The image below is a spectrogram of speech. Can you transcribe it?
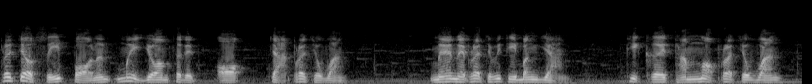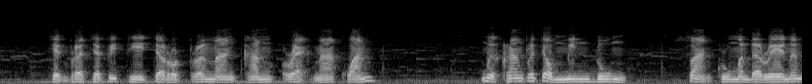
พระเจ้าสีป่อนั้นไม่ยอมเสด็จออกจากพระราชวัง แม้ในพระราชพิธีบางอย่างที่เคยทำนอกพระราชวัง เช่นพระราชพิธีจรดพระนางคันแรกนาขวัญ เมื่อครั้งพระเจ้ามินดุง สร้างกรุงมันดาเรนั้น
